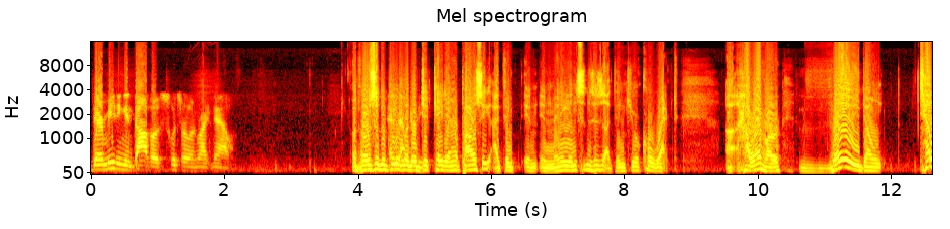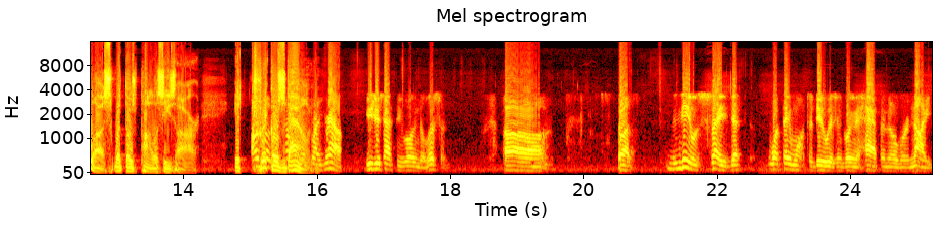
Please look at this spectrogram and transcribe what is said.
they're meeting in Davos, Switzerland, right now. Are those are the people that are dictating our policy. I think in, in many instances, I think you're correct. Uh, however, they don't tell us what those policies are. It Oh, trickles us down. right now. You just have to be willing to listen. Uh, but needless to say, that what they want to do isn't going to happen overnight.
